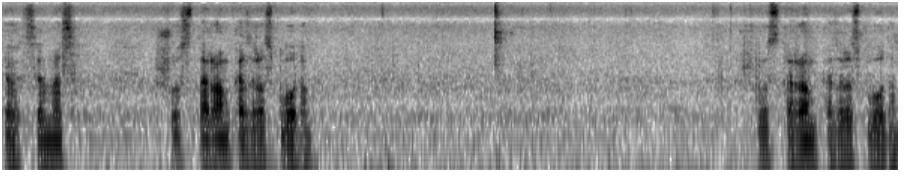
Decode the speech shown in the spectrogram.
Так, це у нас шоста рамка з розплодом. Шоста рамка з розплодом.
